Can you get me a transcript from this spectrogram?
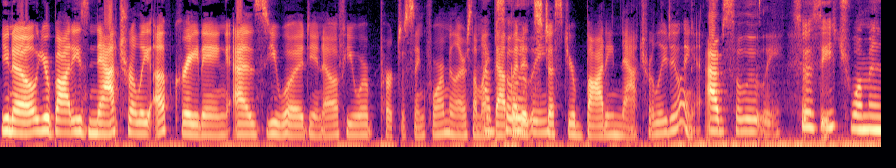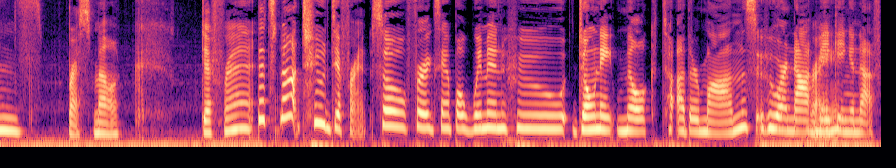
You know, your body's naturally upgrading as you would, you know, if you were purchasing formula or something Absolutely. like that, but it's just your body naturally doing it. Absolutely. So is each woman's breast milk different? It's not too different. So, for example, women who donate milk to other moms who are not Right. making enough,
